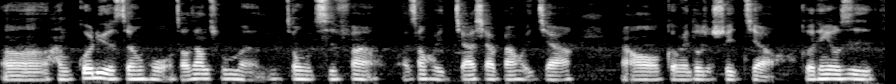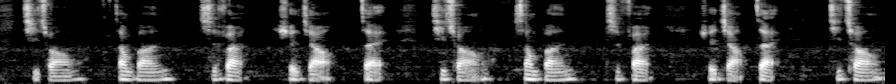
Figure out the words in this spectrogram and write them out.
呃，很规律的生活。早上出门，中午吃饭，晚上回家，下班回家，然后隔没多久睡觉，隔天又是起床上班吃饭睡觉，再起床上班吃饭睡觉，再起床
